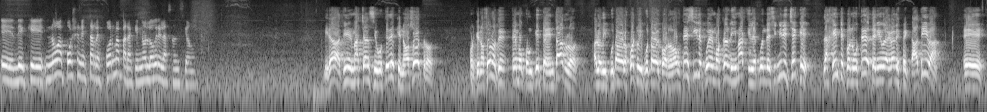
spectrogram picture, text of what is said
eh, de que no apoyen esta reforma para que no logre la sanción? Mirá, tienen más chance ustedes que nosotros, porque nosotros no tenemos con qué tentarlos a los diputados, a los cuatro diputados de Córdoba. Ustedes sí le pueden mostrar la imagen, le pueden decir, mire, cheque, la gente con ustedes ha tenido una gran expectativa. Eh,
